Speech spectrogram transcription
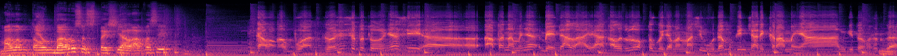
malam tahun baru sespesial apa sih? Kalau buat gue sih sebetulnya sih eh, apa namanya beda lah ya. Kalau dulu waktu gue zaman masih muda mungkin cari keramaian gitu maksud gue.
